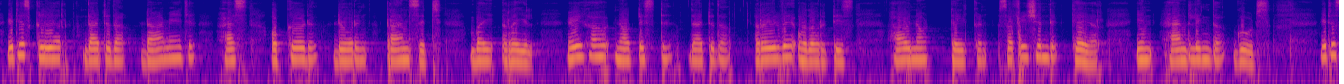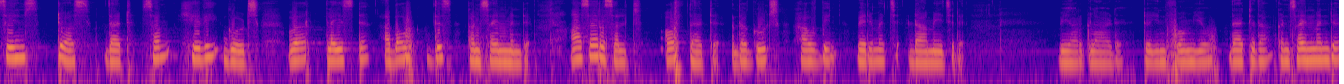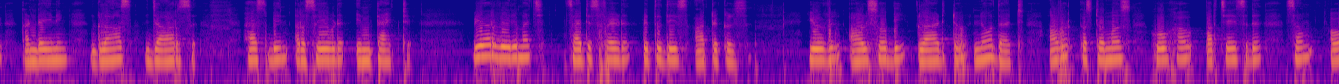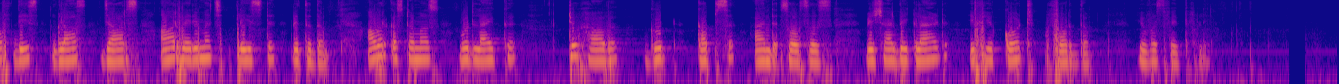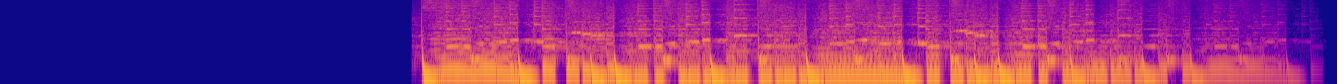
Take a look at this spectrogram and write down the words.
It is clear that the damage has occurred during transit by rail. We have noticed that the railway authorities have not taken sufficient care in handling the goods. It seems to us that some heavy goods were placed above this consignment. As a result of that, the goods have been very much damaged. We are glad to inform you that the consignment containing glass jars has been received intact. We are very much satisfied with these articles. You will also be glad to know that our customers who have purchased some of these glass jars are very much pleased with them. Our customers would like to have good cups and saucers. We shall be glad if you quote for them. Yours faithfully.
